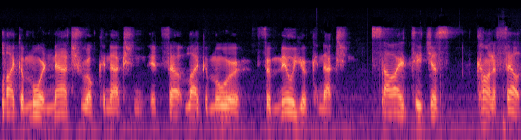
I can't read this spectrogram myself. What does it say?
like a more natural connection. It felt like a more familiar connection. Society just kind of felt,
